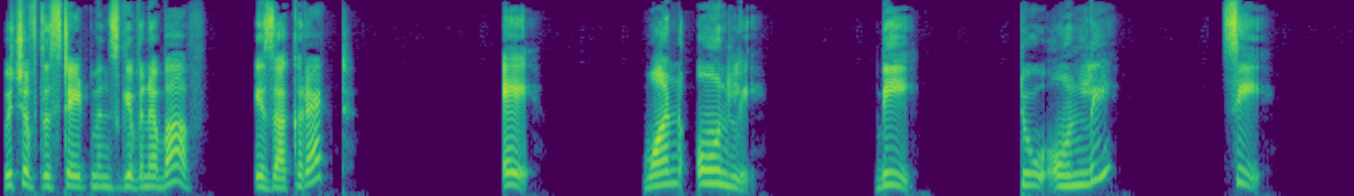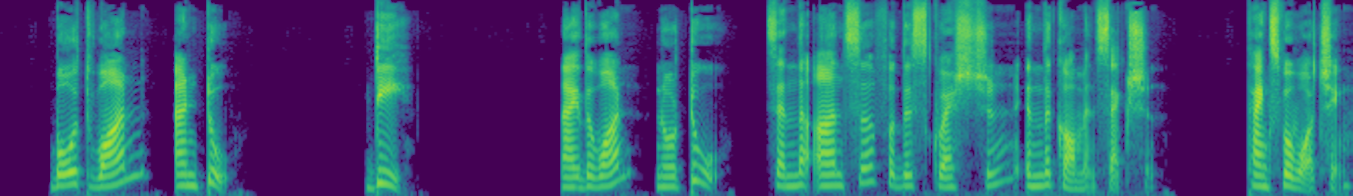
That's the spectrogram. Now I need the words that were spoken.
Which of the statements given above is are correct? A. One only. B. Two only. C. Both one and two. D. Neither one nor two. Send the answer for this question in the comment section. Thanks for watching.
